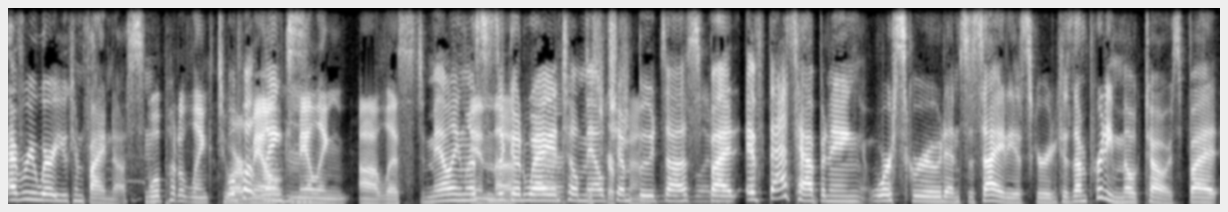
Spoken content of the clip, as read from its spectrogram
everywhere you can find us. We'll put a link to We'll our mail, links. mailing uh, list. The mailing list is a good way until MailChimp boots us. But if that's happening, we're screwed and society is screwed because I'm pretty milk toast. But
